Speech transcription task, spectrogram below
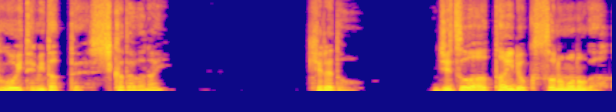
動いてみたって仕方がない。けれど、実は体力そのものが、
